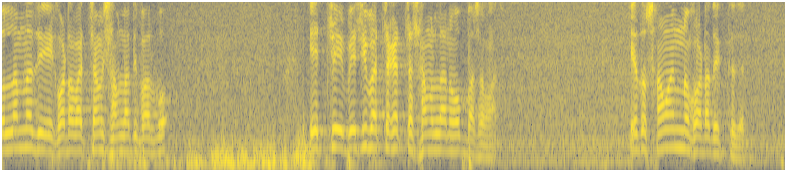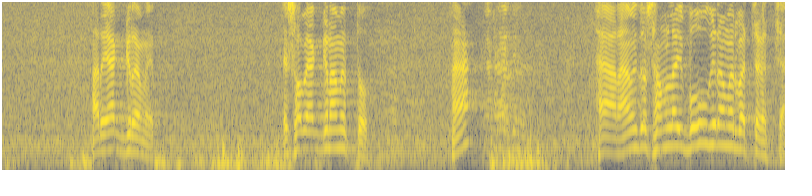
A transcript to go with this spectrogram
বললাম না যে কটা বাচ্চা আমি সামলাতে পারব। এর চেয়ে বেশি বাচ্চা কাচ্চা সামলানো অভ্যাস আমার। এ তো সামান্য কটা দেখতে দেন আর এক গ্রামের। এসব এক গ্রামের তো। হ্যাঁ? হ্যাঁ আর আমি তো সামলাই বহু গ্রামের বাচ্চা কাচ্চা।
